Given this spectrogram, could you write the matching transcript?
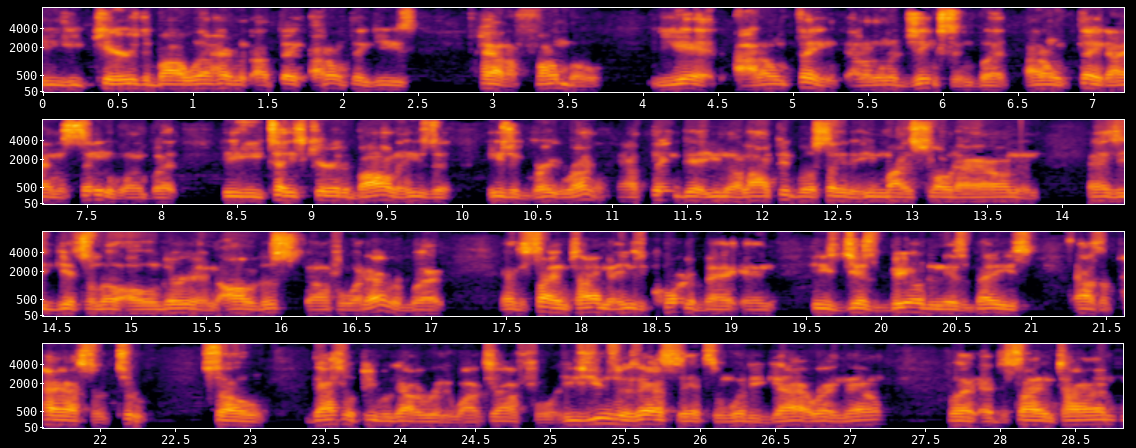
he, he carries the ball well. I I think I don't think he's had a fumble yet. I don't think. I don't want to jinx him, but I don't think I haven't seen one. But he, takes care of the ball and he's a he's a great runner. I think that you know a lot of people say that he might slow down and as he gets a little older and all of this stuff or whatever. But at the same time, he's a quarterback and he's just building his base as a passer too. So that's what people got to really watch out for. He's using his assets and what he got right now, but at the same time,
